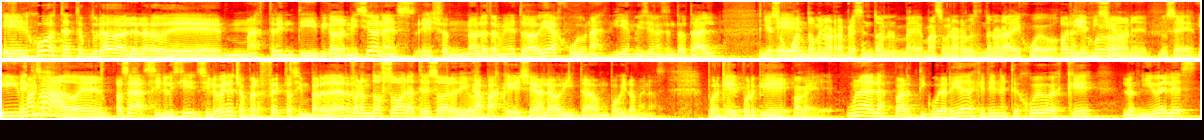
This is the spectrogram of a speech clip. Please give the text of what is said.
El juego está estructurado a lo largo de unas treinta y pico de misiones. Eh, yo no lo terminé todavía, jugué unas 10 misiones en total. ¿Y eso Eh, cuánto menos representó, eh, más o menos representó en hora de juego? Horas de 10 juego. misiones, no sé. Y más o Estimado, menos- eh. O sea, si lo, hici- si lo hubiera hecho perfecto sin perder, Fueron dos horas, tres horas, digo. Capaz que llega la horita un poquito menos. ¿Por qué? Porque una de las particularidades que tiene este juego es que los niveles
